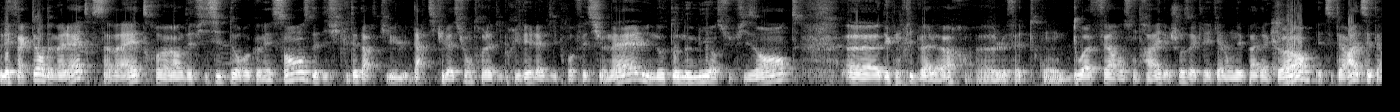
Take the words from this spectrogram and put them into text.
Les facteurs de mal-être, ça va être un déficit de reconnaissance, des difficultés d'articulation entre la vie privée et la vie professionnelle, une autonomie insuffisante, des conflits de valeurs, le fait qu'on doit faire dans son travail des choses avec lesquelles on n'est pas d'accord, etc., etc.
